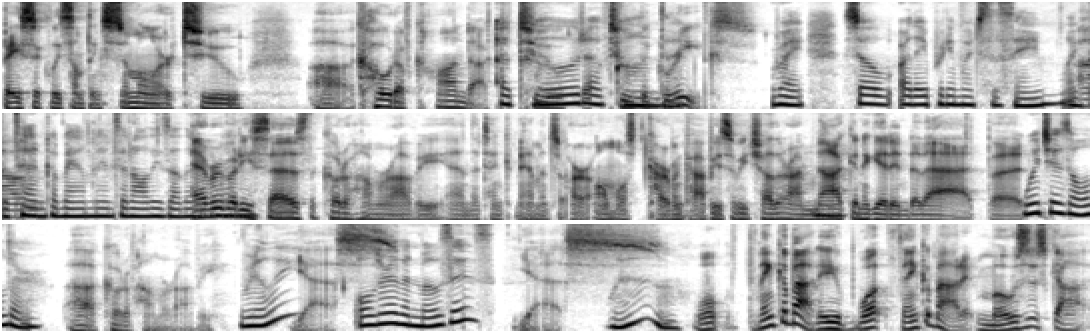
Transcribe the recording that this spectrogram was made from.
basically something similar to uh, code of conduct A to, of to the. Greeks. Right. So are they pretty much the same? Like the Ten Commandments and all these other Um, Everybody ones? says the Code of Hammurabi and the Ten Commandments are almost carbon copies of each other. I'm not going to get into that, but Which is older? uh, Code of Hammurabi. Really? Yes. Older than Moses? Yes. Wow. Well, think about it. What think about it? Moses got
